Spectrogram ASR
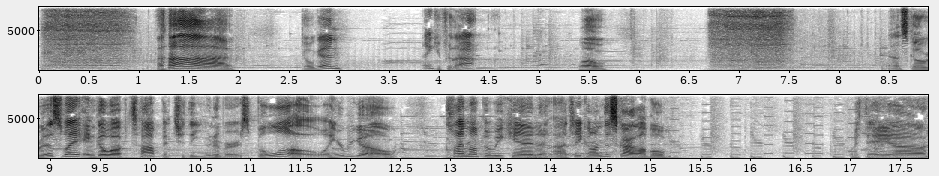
Haha! Go again. Thank you for that. Whoa. Let's go over this way and go up top into the universe below. Here we go. Climb up and we can uh, take on the sky level. With a uh,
